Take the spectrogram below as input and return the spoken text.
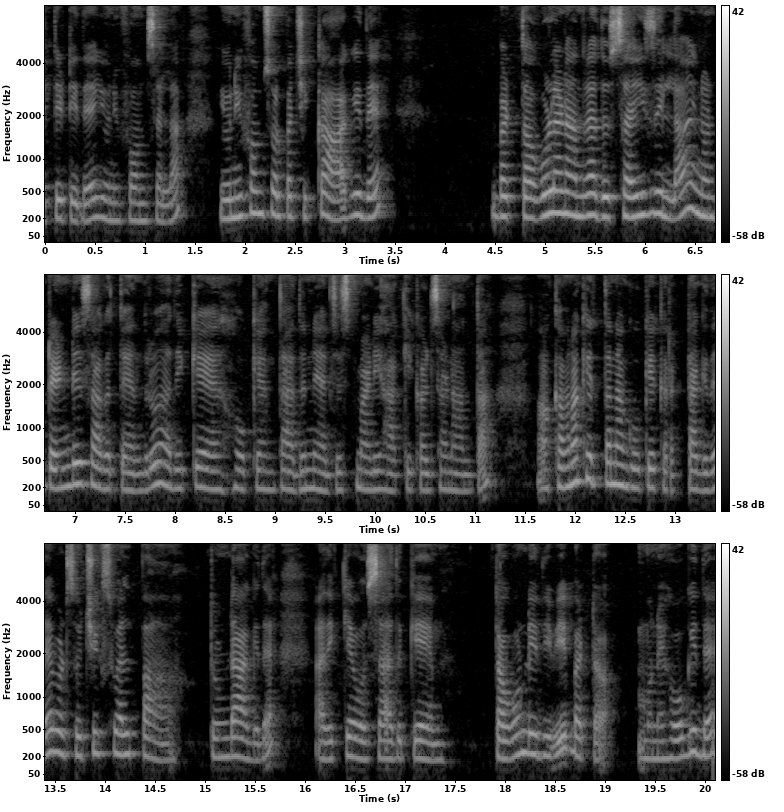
ಎತ್ತಿಟ್ಟಿದೆ ಯೂನಿಫಾರ್ಮ್ಸ್ ಎಲ್ಲ. ಯೂನಿಫಾರ್ಮ್ ಸ್ವಲ್ಪ ಚಿಕ್ಕ ಆಗಿದೆ. ಬಟ್ ತಗೊಳ್ಳೋಣ ಅಂದರೆ ಅದು ಸೈಜ್ ಇಲ್ಲ, ಇನ್ನೊಂದು ಟೆನ್ ಡೇಸ್ ಆಗುತ್ತೆ ಅಂದರು, ಅದಕ್ಕೆ ಓಕೆ ಅಂತ ಅದನ್ನೇ ಅಡ್ಜಸ್ಟ್ ಮಾಡಿ ಹಾಕಿ ಕಳಿಸೋಣ ಅಂತ. ಕವನ ಕೆತ್ತನಾಗ ಓಕೆ ಕರೆಕ್ಟಾಗಿದೆ ಬಟ್ ಸುಚಿಗೆ ಸ್ವಲ್ಪ ತುಂಡ ಆಗಿದೆ. ಅದಕ್ಕೆ ಹೊಸ ಅದಕ್ಕೆ ತಗೊಂಡಿದ್ದೀವಿ ಬಟ್ ಮೊನ್ನೆ ಹೋಗಿದ್ದೆ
